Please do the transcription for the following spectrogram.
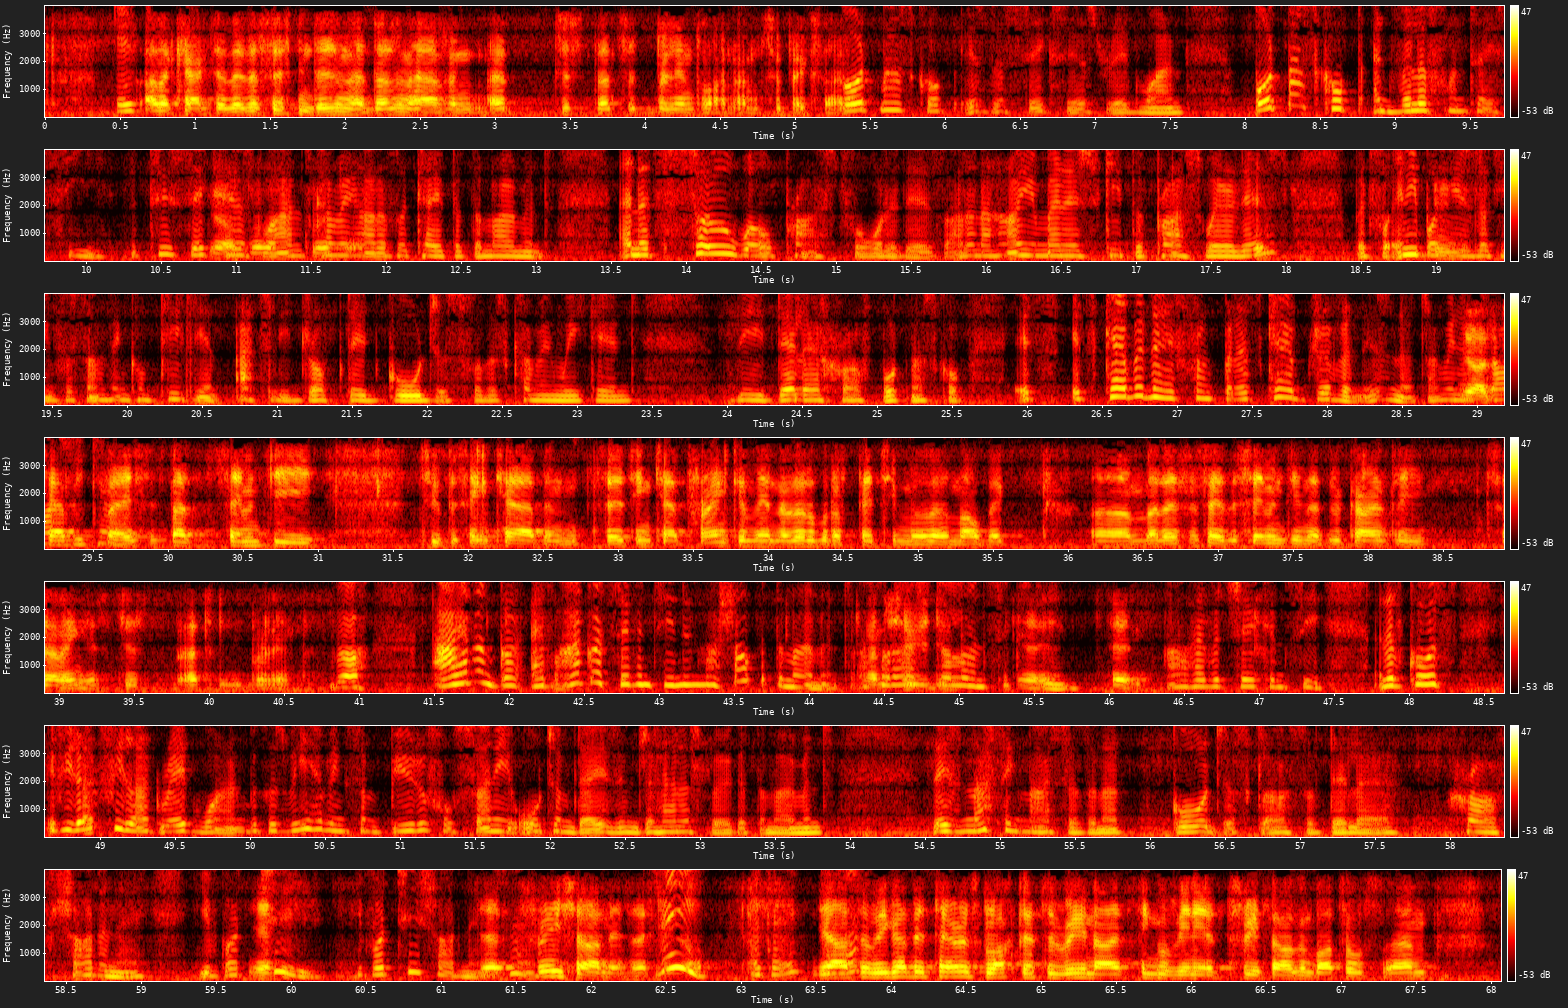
It other character that the 15 doesn't doesn't have, and that just that's a brilliant one. I'm super excited. Botmaskop is the sexiest red wine. Botmaskop and Villafonté C, the two sexiest they're wines coming out of the Cape at the moment. And it's so well priced for what it is. I don't know how you manage to keep the price where it is, but for anybody who's hmm. looking for something completely and utterly drop dead gorgeous for this coming weekend, the Delagraaf Botmaskop. It's it's Cabernet Franc, but it's cab driven, isn't it? I mean, yeah, it's largely cab base. It's about 72 percent cab and 13 cab franc, and then a little bit of Petit Muller Malbec. Um, but as I say, the 17 that we're currently selling is just absolutely brilliant. Well, I haven't got. Have I got 17 in my shop at the moment? I I'm thought I was still do. on 16. Yeah, yeah. I'll have a check and see. And of course, if you don't feel like red wine, because we're having some beautiful sunny autumn days in Johannesburg at the moment, there's nothing nicer than a gorgeous glass of Delaire Graff Chardonnay. You've got Yeah. two. You've got two Chardonnays. That's huh? three Chardonnays. actually. Three. Okay. Yeah, Tell so us. we got the terrace block. That's a really nice single vineyard, 3,000 bottles. Um,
